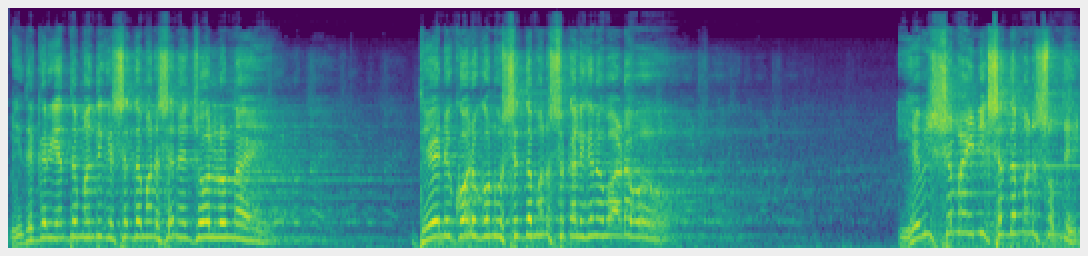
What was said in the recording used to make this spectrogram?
మీ దగ్గర ఎంతమందికి సిద్ధ మనసు అనే జోళ్ళు ఉన్నాయి దేని కొరకు నువ్వు సిద్ధ మనసు కలిగిన వాడవు? ఏ విషయమై నీకు సిద్ధ మనసు ఉంది?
